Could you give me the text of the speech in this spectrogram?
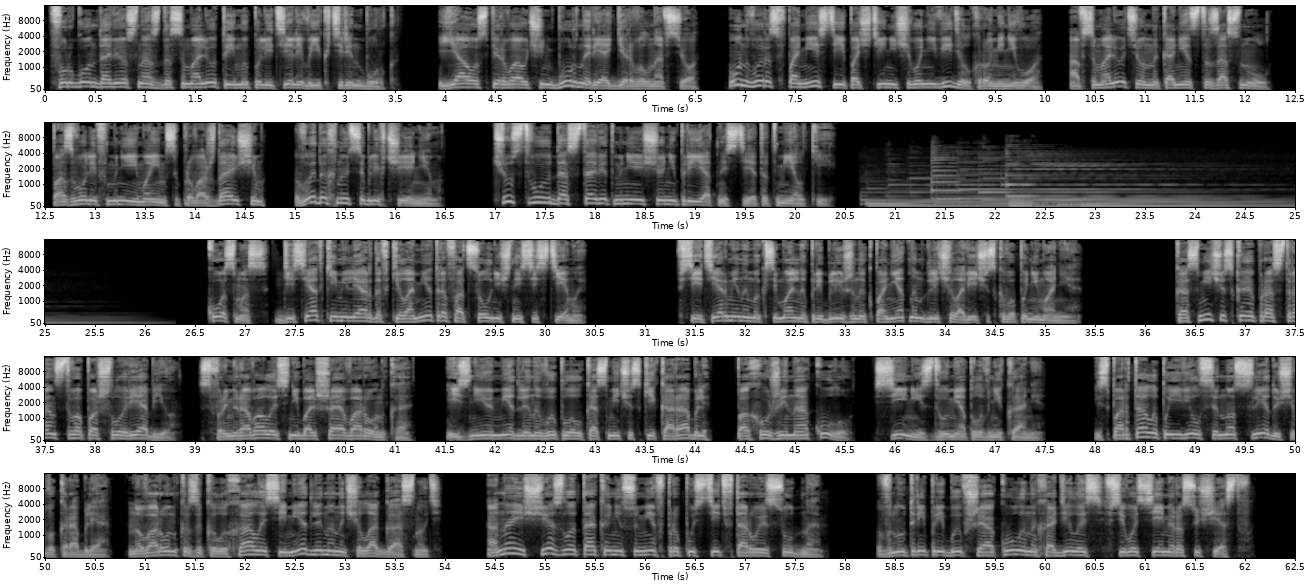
Фургон довез нас до самолета, и мы полетели в Екатеринбург. Яо сперва очень бурно реагировал на все. Он вырос в поместье и почти ничего не видел, кроме него. А в самолете он наконец-то заснул, позволив мне и моим сопровождающим выдохнуть с облегчением. Чувствую, доставит мне еще неприятности этот мелкий. Космос. Десятки миллиардов километров от Солнечной системы. Все термины максимально приближены к понятным для человеческого понимания. Космическое пространство пошло рябью. Сформировалась небольшая воронка. Из нее медленно выплыл космический корабль, похожий на акулу, синий с двумя плавниками. Из портала появился нос следующего корабля, но воронка заколыхалась и медленно начала гаснуть. Она исчезла, так и не сумев пропустить второе судно. Внутри прибывшей акулы находилось всего семеро существ.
